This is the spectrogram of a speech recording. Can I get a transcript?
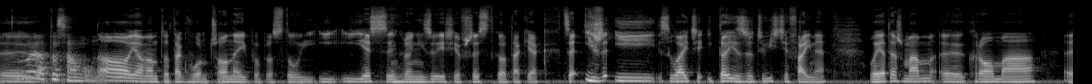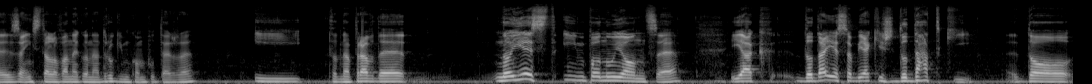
y, No ja to samo. No, ja mam to tak włączone i po prostu i, i jest, synchronizuje się wszystko tak jak chcę. I, I słuchajcie, i to jest rzeczywiście fajne, bo ja też mam y, Chroma zainstalowanego na drugim komputerze i to naprawdę no jest imponujące, jak dodaję sobie jakieś dodatki do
